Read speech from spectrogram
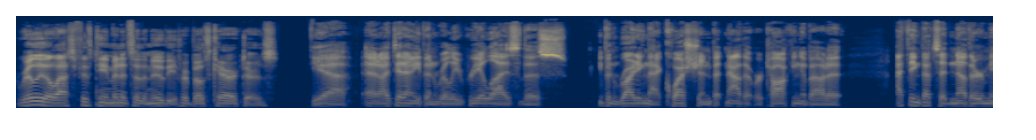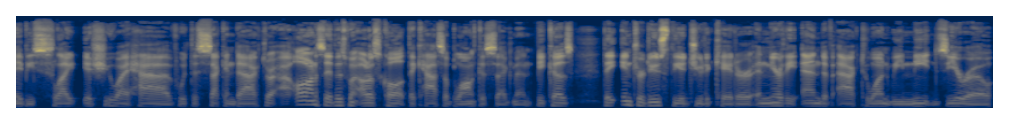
really the last 15 minutes of the movie for both characters. Yeah. And I didn't even really realize this, even writing that question. But now that we're talking about it, I think that's another maybe slight issue I have with the second act. Or honestly, at this point, I'll just call it the Casablanca segment because they introduce the adjudicator, and near the end of Act One, we meet Zero.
